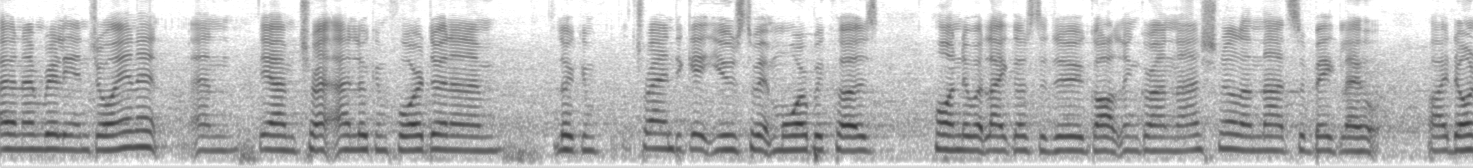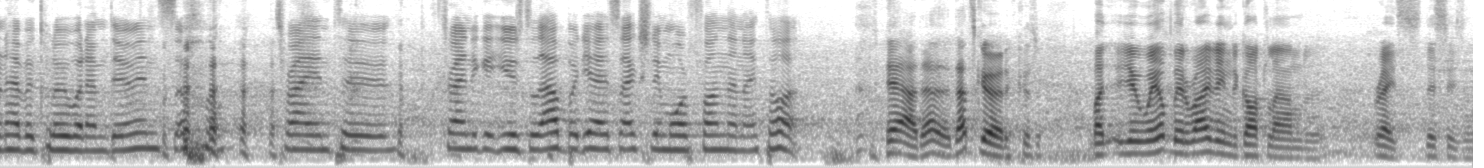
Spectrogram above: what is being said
I, and I'm really enjoying it, and yeah, I'm try- I'm looking forward to it, and I'm looking trying to get used to it more because Honda would like us to do Gotland Grand National, and that's a big like. I don't have a clue what I'm doing, so trying to trying to get used to that. But yeah, it's actually more fun than I thought. Yeah, that, that's good. 'cause- But you will be riding the Gotland race this season.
